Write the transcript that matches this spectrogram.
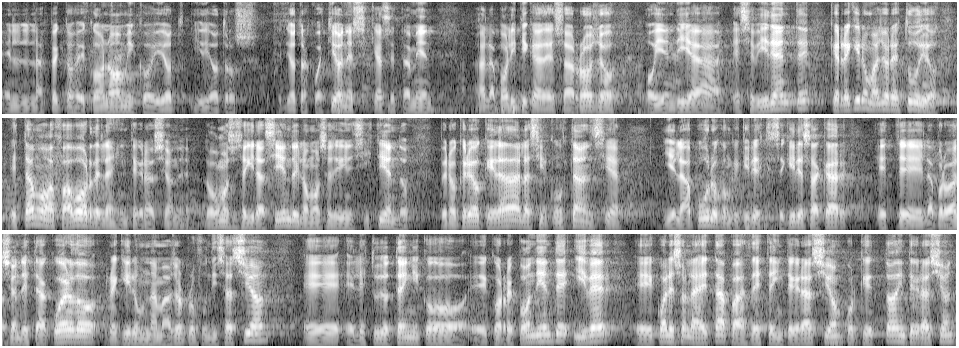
en aspectos económicos y de, otros, de otras cuestiones que hacen también a la política de desarrollo hoy en día es evidente, que requiere un mayor estudio. Estamos a favor de las integraciones, lo vamos a seguir haciendo y lo vamos a seguir insistiendo, pero creo que dada la circunstancia y el apuro con que se quiere sacar este, la aprobación de este acuerdo requiere una mayor profundización, eh, el estudio técnico eh, correspondiente y ver eh, cuáles son las etapas de esta integración, porque toda integración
